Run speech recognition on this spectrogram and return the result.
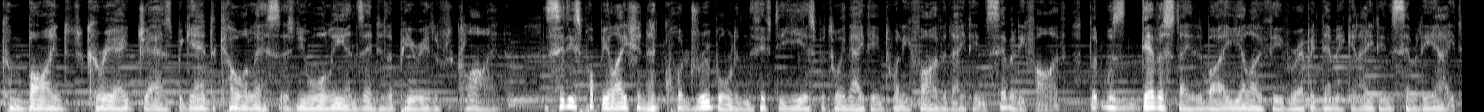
combined to create jazz began to coalesce as New Orleans entered a period of decline. The city's population had quadrupled in the 50 years between 1825 and 1875, but was devastated by a yellow fever epidemic in 1878,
